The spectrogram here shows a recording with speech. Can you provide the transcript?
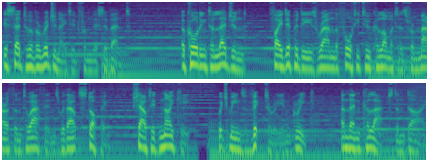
is said to have originated from this event. According to legend, Phidippides ran the 42 kilometers from Marathon to Athens without stopping, shouted Nike, which means victory in Greek, and then collapsed and died.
